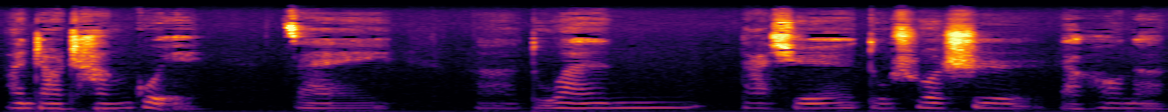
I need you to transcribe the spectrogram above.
按照常轨，在啊读完大学读硕士，然后呢。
